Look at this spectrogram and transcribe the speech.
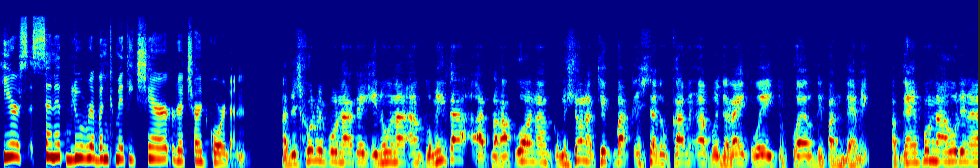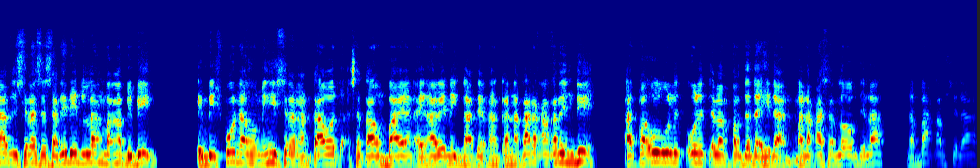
Here's Senate Blue Ribbon Committee Chair Richard Gordon. Na-discover po natin inuna ang kumita at nakakuha ng komisyon at kickback instead of coming up with the right way to quell the pandemic. At ngayon po nahuli na natin sila sa sarili nilang mga bibig. Imbis po na humingi sila ng tawad sa taong bayan ay narinig natin ang kanakakarindi at paulit-ulit nilang pagdadahilan. Malakas ang loob nila, na-back up sila.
